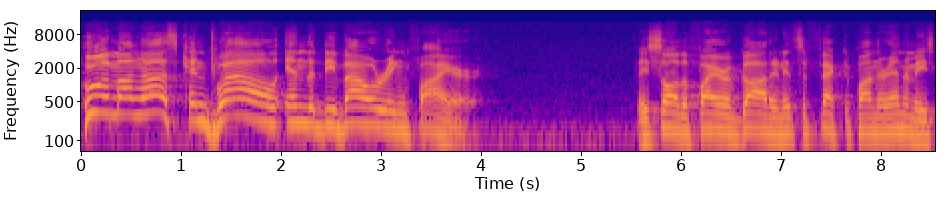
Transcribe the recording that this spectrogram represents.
Who among us can dwell in the devouring fire? They saw the fire of God and its effect upon their enemies,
